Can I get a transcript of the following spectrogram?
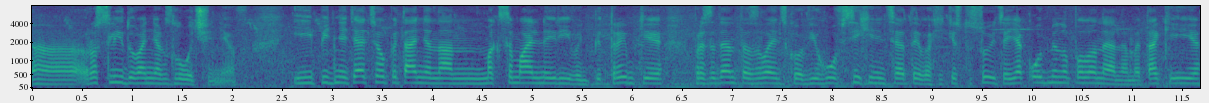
е, розслідуваннях злочинів. І підняття цього питання на максимальний рівень підтримки президента Зеленського в його всіх ініціативах, які стосуються як обміну полоненими, так і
